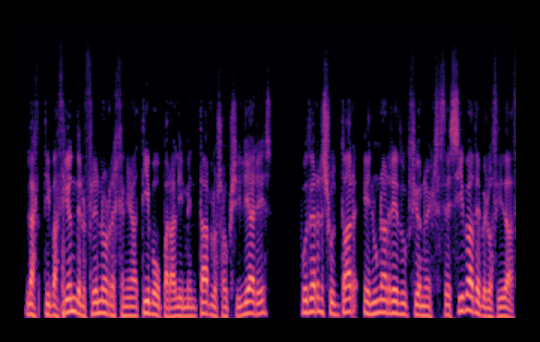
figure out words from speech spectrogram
la activación del freno regenerativo para alimentar los auxiliares puede resultar en una reducción excesiva de velocidad.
